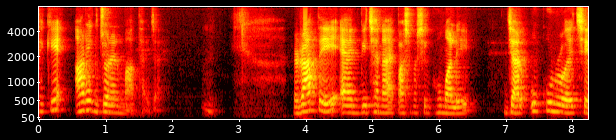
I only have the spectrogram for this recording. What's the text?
থেকে আরেকজনের মাথায় যায় রাতে এক বিছানায় পাশাপাশি ঘুমালে যার উকুন রয়েছে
